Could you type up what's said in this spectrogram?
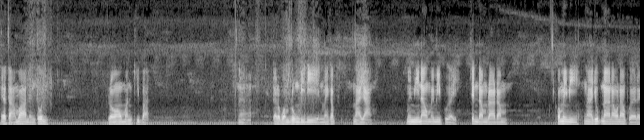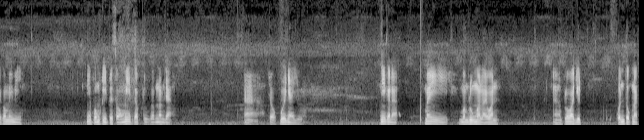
แล้วถามว่าหนึ่งต้น เราเอามันกี่บาทอ่าแต่เราบำรุงดีๆเห็นไหมครับ หน้ายาง ไม่มีเน่าไม่มีเปื่อย เส้นดำราดำก็ไม่มี หน้ายุบหน้าเน่าหน้าเปื่อยอะไรก็ไม่มี เนี่ยผมกรีดไปสองเมตรครับดูกับน้ำยาง อ่าจอกเบอร์ใหญ่อยู่ นี่ขณะไม่บำรุงมาหลายวันอ่าเพราะว่าหยุดฝนตกหนัก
